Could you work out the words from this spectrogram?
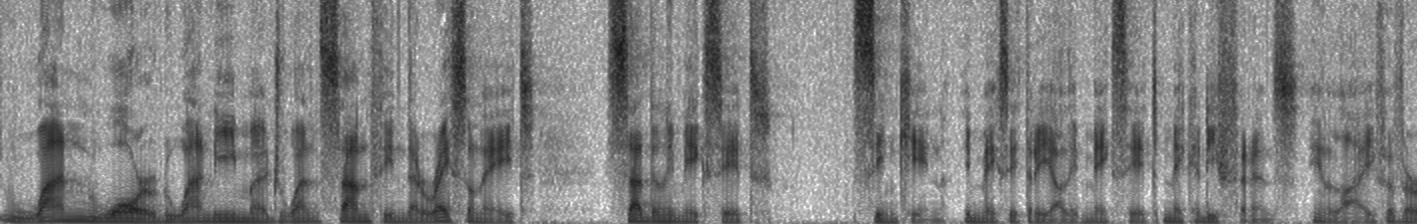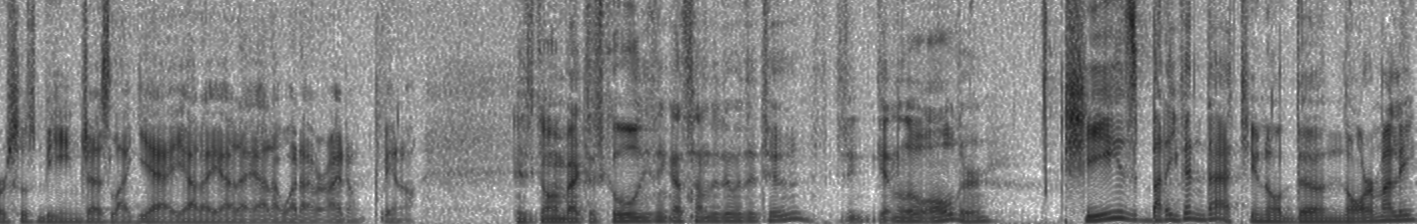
one word, one image, one something that resonates suddenly makes it sink in. It makes it real. It makes it make a difference in life versus being just like, yeah, yada, yada, yada, whatever. I don't, you know. Is going back to school, you think got something to do with it too? She's getting a little older. She is, but even that, you know, the normally,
